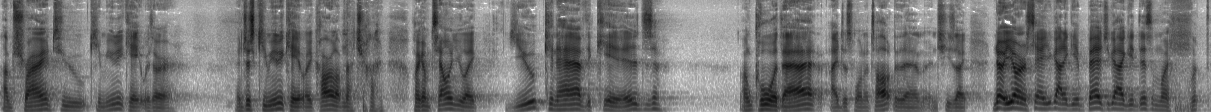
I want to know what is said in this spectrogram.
I'm trying to communicate with her and just communicate like Carl, I'm not trying like I'm telling you like you can have the kids. I'm cool with that. I just want to talk to them. And she's like, No, you understand, you gotta get beds, you gotta get this. I'm like, what the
